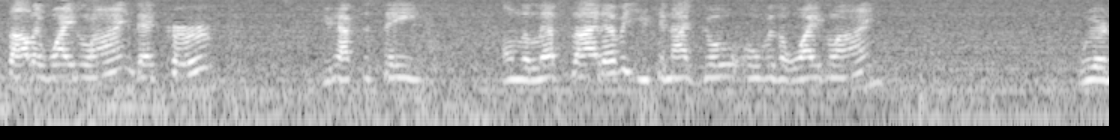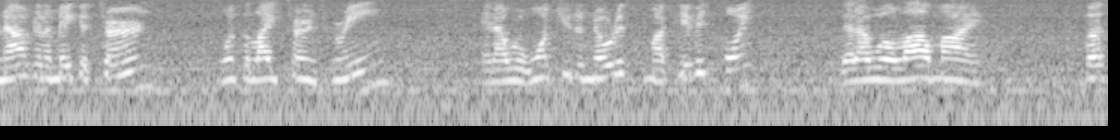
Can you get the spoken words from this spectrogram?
solid white line, that curve, you have to stay on the left side of it. You cannot go over the white line. We are now going to make a turn once the light turns green. And I will want you to notice my pivot point that I will allow my bus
